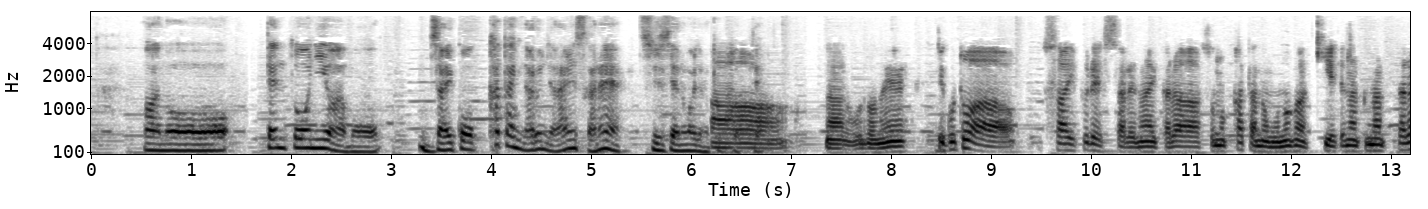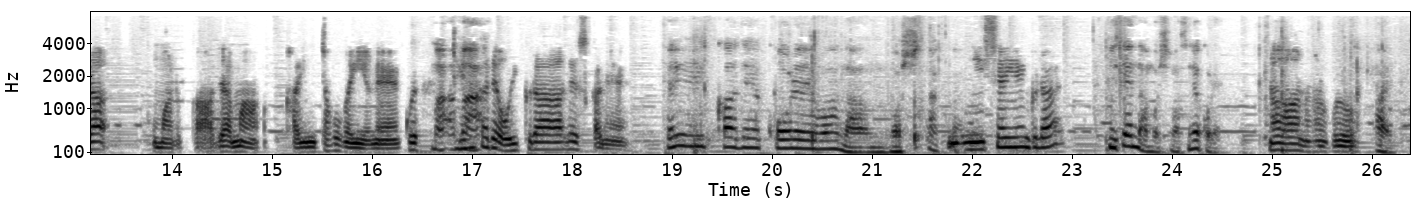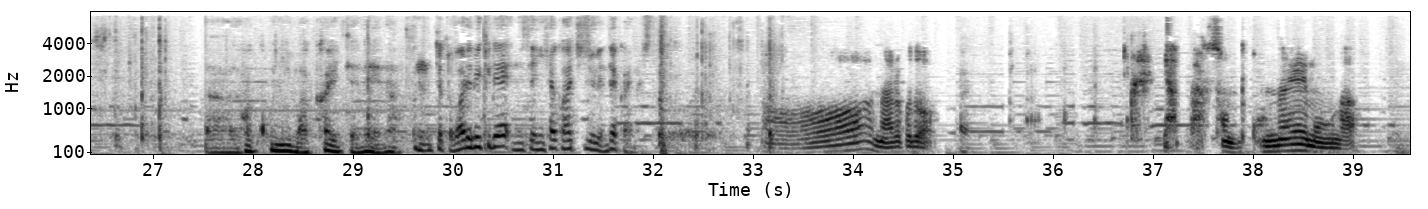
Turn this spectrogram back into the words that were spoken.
あのー、店頭にはもう在庫型になるんじゃないですかね。水星の魔女のキットああ、なるほどね。ってことは、再プレスされないから、その型のものが消えてなくなったら困るか。じゃあまあ、買いに行った方がいいよね。これ。まあ定まあ、価でおいくらですかね？定価でこれは何ぼしたか。2000円ぐらい？2000何ぼしますね、これ。ああ、なるほど。はい。あー箱には書いてねえな。うん、ちょっと割引で2280円で買いました。ああ、なるほど。はいやっぱ、そんこんなええもんが、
